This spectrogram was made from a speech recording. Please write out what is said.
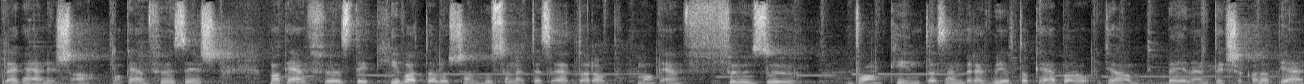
legális a magánfőzés. Magánfőzdék hivatalosan 25 ezer darab magánfőző van kint az emberek birtokába, ugye a bejelentések alapján.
